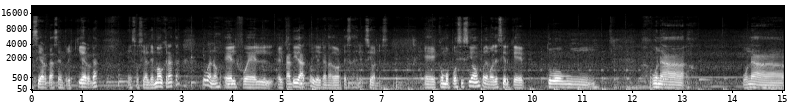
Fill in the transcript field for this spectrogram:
cierta centro izquierda, socialdemócrata, y bueno, él fue el, candidato y el ganador de esas elecciones. Eh, como oposición podemos decir que tuvo un, una, una,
